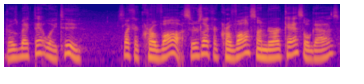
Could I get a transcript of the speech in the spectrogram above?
Goes back that way too. It's like a crevasse. There's like a crevasse under our castle, guys.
